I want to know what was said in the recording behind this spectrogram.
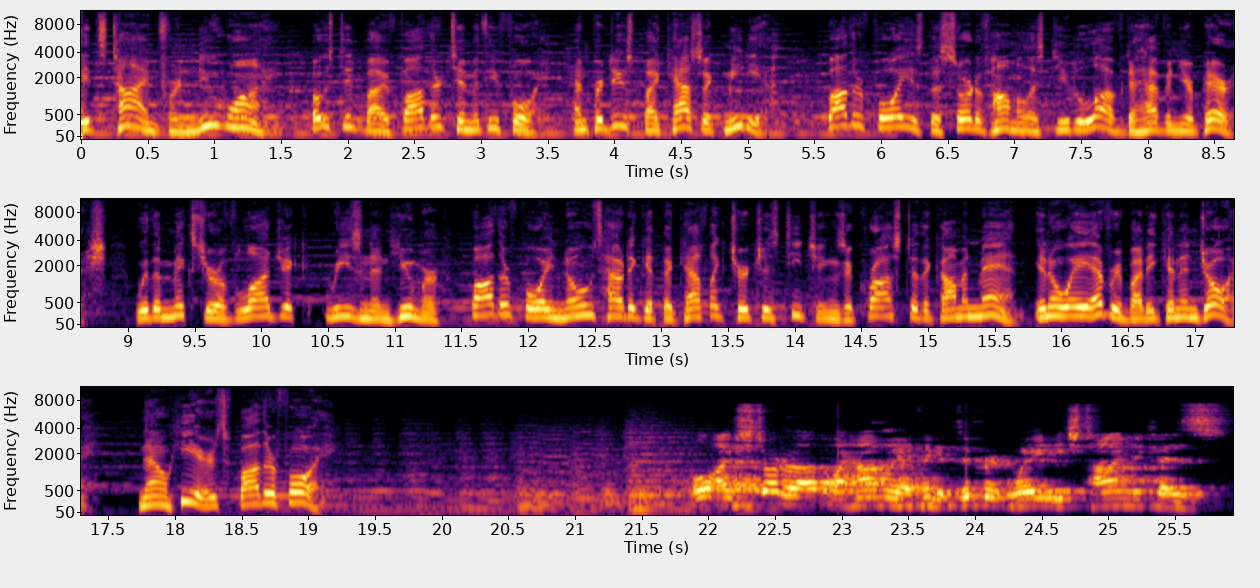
It's time for New Wine, hosted by Father Timothy Foy and produced by Cassock Media. Father Foy is the sort of homilist you'd love to have in your parish. With a mixture of logic, reason, and humor, Father Foy knows how to get the Catholic Church's teachings across to the common man in a way everybody can enjoy. Now here's Father Foy. Well, I've started off my homily, I think, a different way each time because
